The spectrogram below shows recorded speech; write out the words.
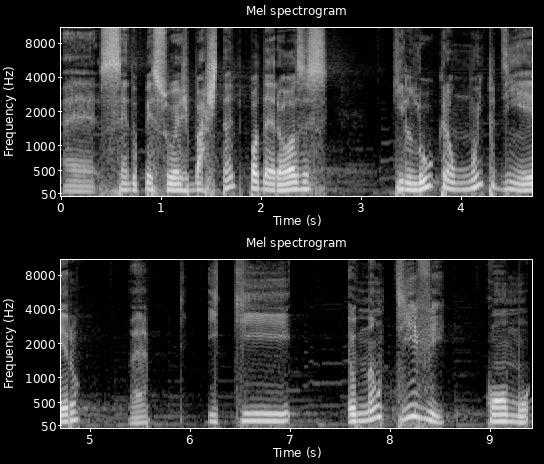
é, sendo pessoas bastante poderosas que lucram muito dinheiro né, e que eu não tive como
